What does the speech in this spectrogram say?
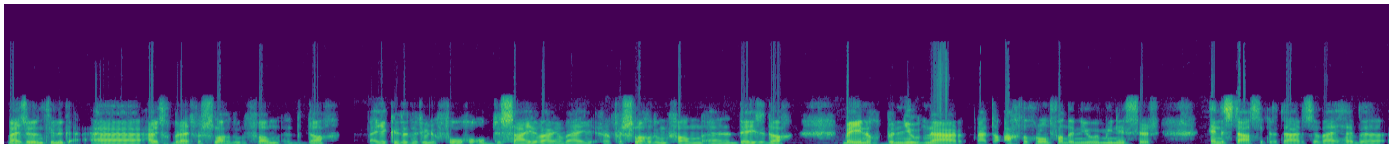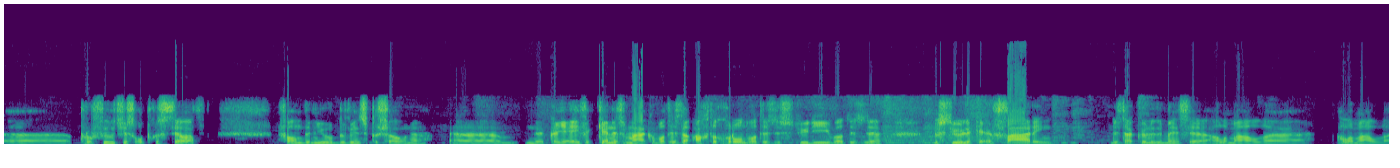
Wij zullen natuurlijk uh, uitgebreid verslag doen van de dag. Je kunt het natuurlijk volgen op de site waarin wij uh, verslag doen van uh, deze dag. Ben je nog benieuwd naar, de achtergrond van de nieuwe ministers en de staatssecretarissen? Wij hebben uh, profieltjes opgesteld van de nieuwe bewindspersonen. Ehm, dan kan je even kennis maken. Wat is de achtergrond? Wat is de studie? Wat is de bestuurlijke ervaring? Dus daar kunnen de mensen allemaal, allemaal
